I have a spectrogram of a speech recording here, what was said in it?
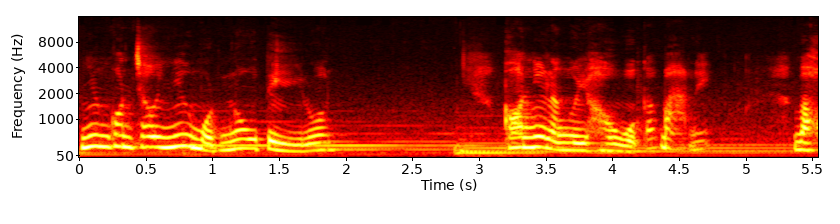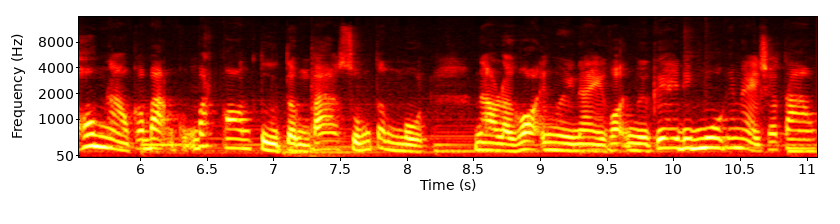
Nhưng con chơi như một nô tỳ luôn con như là người hầu của các bạn ấy. Và hôm nào các bạn cũng bắt con từ tầng 3 xuống tầng 1 nào là gọi người này, gọi người kia hay đi mua cái này cho tao.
